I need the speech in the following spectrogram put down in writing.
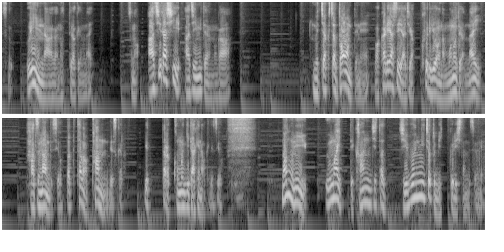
そのウインナーが乗ってるわけでもない。その味らしい味みたいなのが、むちゃくちゃドーンってね、わかりやすい味が来るようなものではないはずなんですよ。だってただのパンですから。言ったら小麦だけなわけですよ。なのに、うまいって感じた自分にちょっとびっくりしたんですよね。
